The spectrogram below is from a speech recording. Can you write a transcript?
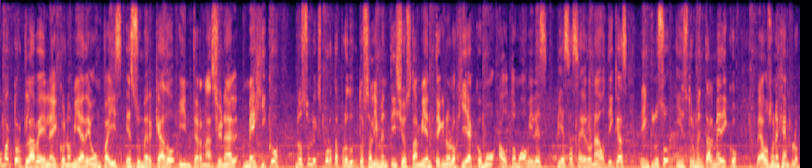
Un factor clave en la economía de un país es su mercado internacional. México no solo exporta productos alimenticios, también tecnología como automóviles, piezas aeronáuticas e incluso instrumental médico. Veamos un ejemplo.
